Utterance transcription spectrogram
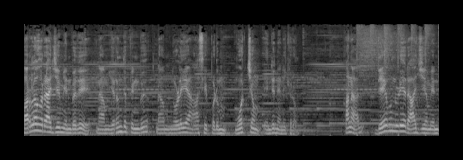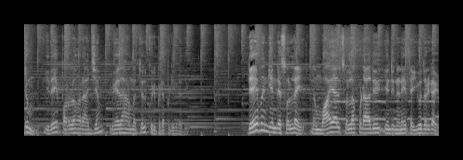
பரலோக ராஜ்யம் என்பது நாம் இறந்த பின்பு நாம் நுழைய ஆசைப்படும் மோட்சம் என்று நினைக்கிறோம். ஆனால் தேவனுடைய ராஜ்யம் என்றும் இதே பரலோக ராஜ்யம் வேதாகமத்தில் குறிப்பிடப்படுகிறது. தேவன் என்ற சொல்லை நம் வாயால் சொல்லக்கூடாது என்று நினைத்த யூதர்கள்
